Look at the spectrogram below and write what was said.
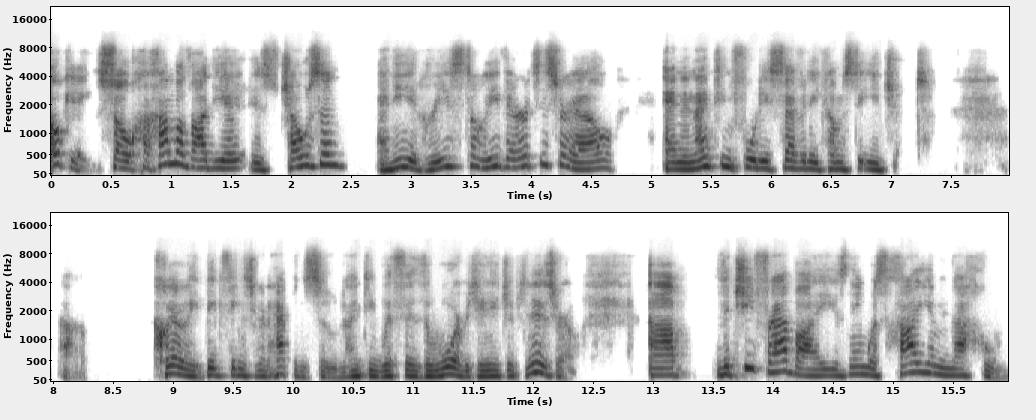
okay, so Chacham Avadia is chosen, and he agrees to leave Eretz Israel. And in 1947, he comes to Egypt. Uh, clearly, big things are going to happen soon. 19 with the, the, war between Egypt and Israel. Uh, the chief rabbi, his name was Chaim Nahum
